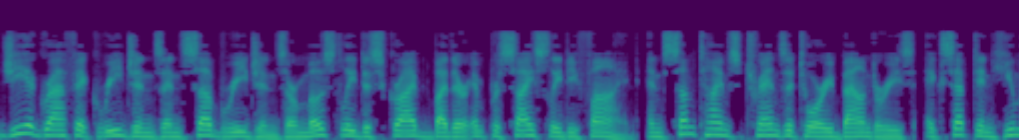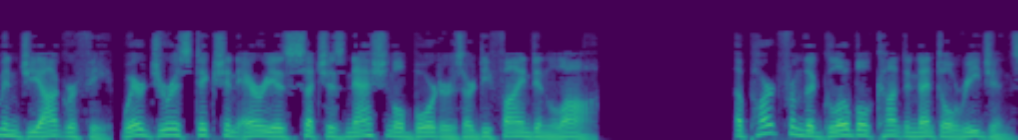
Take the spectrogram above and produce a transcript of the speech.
Geographic regions and sub-regions are mostly described by their imprecisely defined, and sometimes transitory boundaries, except in human geography, where jurisdiction areas such as national borders are defined in law. Apart from the global continental regions,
